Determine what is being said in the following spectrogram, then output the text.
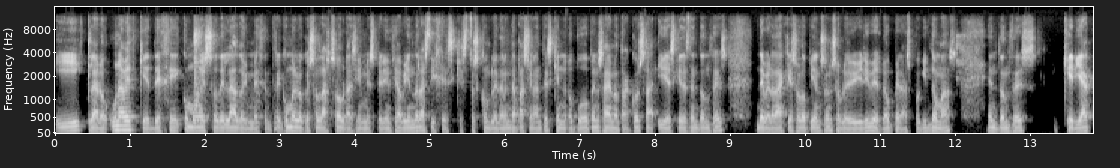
y claro, una vez que dejé como eso de lado y me centré como en lo que son las obras y en mi experiencia viéndolas, dije, es que esto es completamente apasionante, es que no puedo pensar en otra cosa. Y es que desde entonces, de verdad que solo pienso en sobrevivir y ver óperas, poquito más. Entonces, quería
